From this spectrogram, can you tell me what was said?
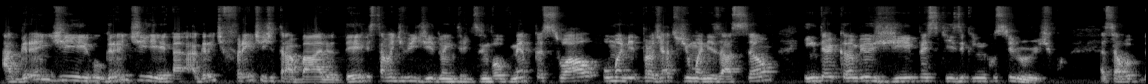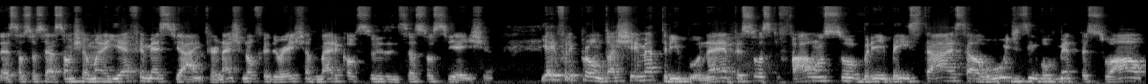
a grande, o grande, a grande frente de trabalho dele estava dividido entre desenvolvimento pessoal, humani, projetos de humanização e intercâmbios de pesquisa e clínico cirúrgico. Essa, essa associação chama IFMSA, International Federation of Medical Students Association. E aí eu falei, pronto, achei minha tribo, né? Pessoas que falam sobre bem-estar, saúde, desenvolvimento pessoal,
